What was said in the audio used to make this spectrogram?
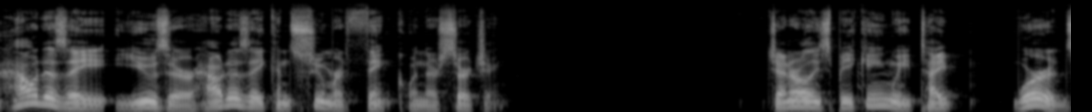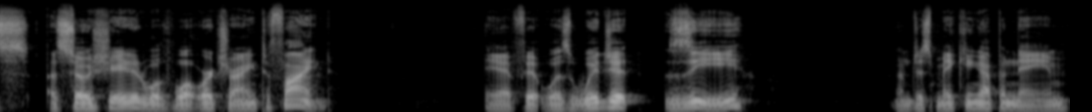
how does a user, how does a consumer think when they're searching? Generally speaking, we type words associated with what we're trying to find. If it was widget Z, I'm just making up a name.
